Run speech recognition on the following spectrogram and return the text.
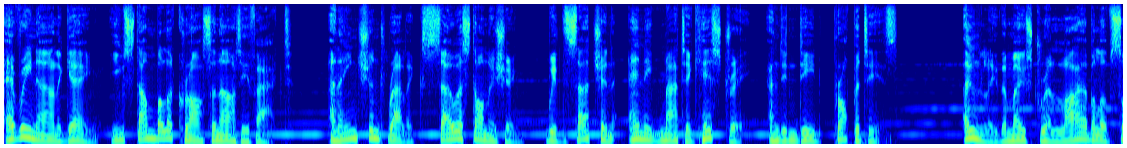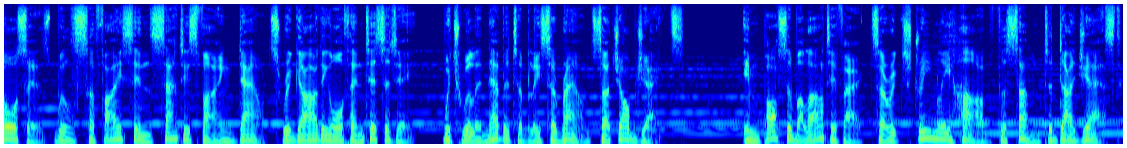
Every now and again, you stumble across an artifact, an ancient relic so astonishing, with such an enigmatic history and indeed properties. Only the most reliable of sources will suffice in satisfying doubts regarding authenticity, which will inevitably surround such objects. Impossible artifacts are extremely hard for some to digest,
